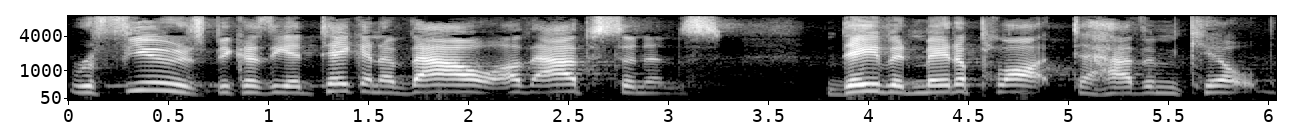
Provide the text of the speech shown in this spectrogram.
refused because he had taken a vow of abstinence, David made a plot to have him killed.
